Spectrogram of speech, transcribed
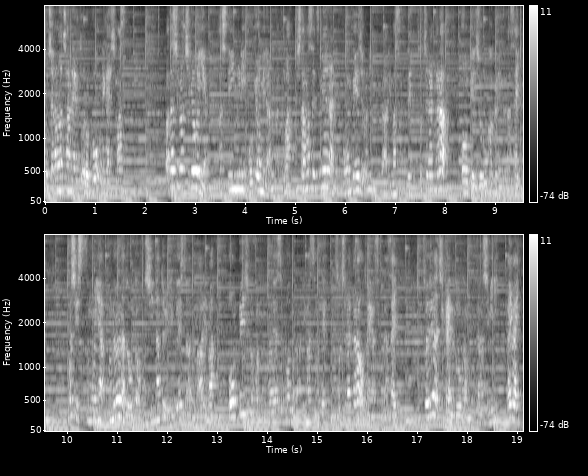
こちらのチャンネル登録をお願いします。私の治療院やファスティングにご興味のある方は下の説明欄にホームページのリンクがありますのでそちらからホームページをご確認ください。もし質問やこのような動画が欲しいなというリクエストなどがあればホームページの方にお問い合わせフォームがありますのでそちらからお問い合わせください。それでは次回の動画もお楽しみに。バイバイ。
